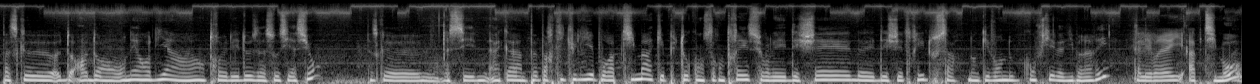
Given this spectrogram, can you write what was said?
parce que dans- dans- on est en lien hein, entre les deux associations. Parce que euh, c'est un cas un peu particulier pour Aptima qui est plutôt concentré sur les déchets, les déchetteries, tout ça. Donc ils vont nous confier la librairie. La librairie Aptimo,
